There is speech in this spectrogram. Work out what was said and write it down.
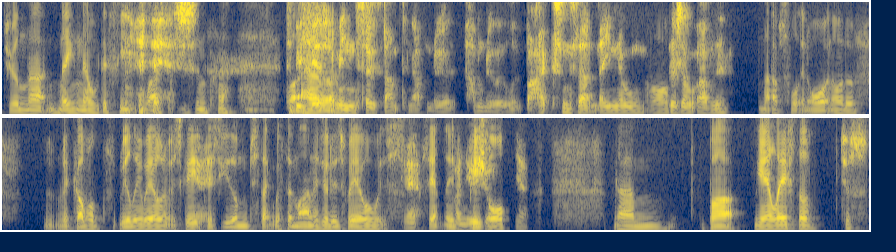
during that 9 0 defeat last season. to be fair, um, I mean, Southampton haven't really, haven't really looked back since that 9 0 oh, result, have they? Absolutely not. No, they've recovered really well, and it was great yeah. to see them stick with the manager as well. It's yeah, certainly unusual. paid off. Yeah. Um, but yeah, Leicester just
